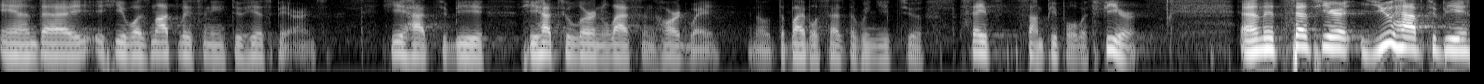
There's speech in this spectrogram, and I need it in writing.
And uh, he was not listening to his parents. He had to be, he had to learn lesson hard way. You know, the Bible says that we need to save some people with fear. And it says here, you have to be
